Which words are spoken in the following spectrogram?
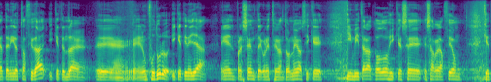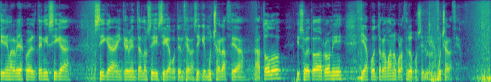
ha tenido esta ciudad y que tendrá eh, en un futuro y que tiene ya en el presente con este gran torneo, así que invitar a todos y que esa relación que tiene Marbella con el tenis siga siga incrementándose y siga potenciando. Así que muchas gracias a todos y sobre todo a Ronnie y a Puente Romano por hacerlo posible. Muchas gracias.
